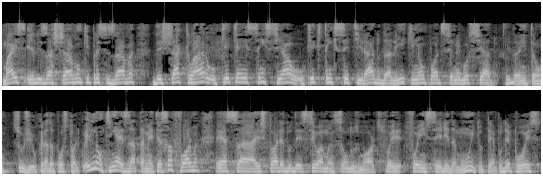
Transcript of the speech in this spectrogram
mas eles achavam que precisava deixar claro o que, que é essencial, o que, que tem que ser tirado dali que não pode ser negociado. E daí então surgiu o credo apostólico. Ele não tinha exatamente essa forma, essa história do desceu à mansão dos mortos foi, foi inserida muito tempo depois,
